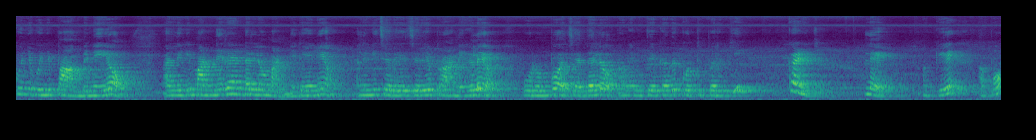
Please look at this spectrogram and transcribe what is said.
കുഞ്ഞു കുഞ്ഞു പാമ്പിനെയോ അല്ലെങ്കിൽ മണ്ണിര ഉണ്ടല്ലോ മണ്ണിരേനെയോ അല്ലെങ്കിൽ ചെറിയ ചെറിയ പ്രാണികളെയോ ഉറുമ്പോ ചെതലോ അങ്ങനത്തെയൊക്കെ അത് കൊത്തിപ്പെറുക്കി കഴിക്കും. അല്ലേ? ഓക്കെ. അപ്പോൾ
